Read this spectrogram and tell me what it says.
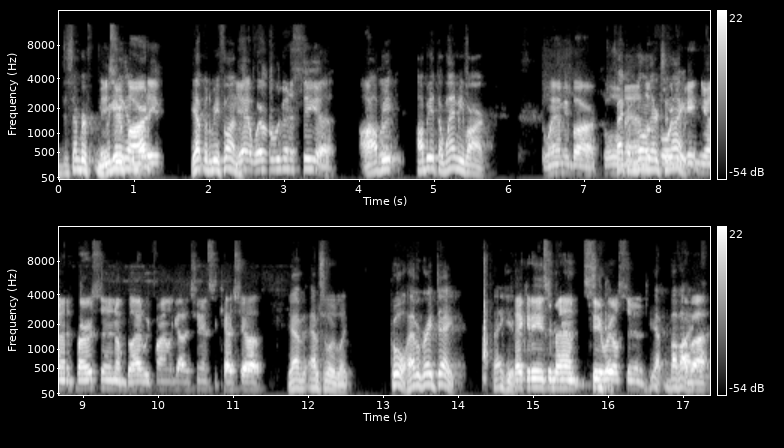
December Me beginning too, Marty. Of Yep, it'll be fun. Yeah, where are we going to see you? I'll be I'll be at the Whammy Bar. The Whammy Bar. Cool, In fact, man. I'm going Look there tonight. To meeting you in person. I'm glad we finally got a chance to catch up. Yeah, absolutely. Cool. Have a great day. Thank you. Take it easy, man. See, See you real soon. Bye. Bye bye.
